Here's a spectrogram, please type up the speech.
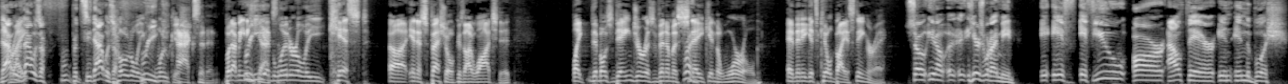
That was, that was a, fr- but see, that was a Totally freak flukish. accident. But I mean, Freak he had literally kissed uh, in a special because I watched it, like the most dangerous venomous Right. snake in the world, and then he gets killed by a stingray. So, you know, uh, here's what I mean. If, if you are out there in, in the bush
